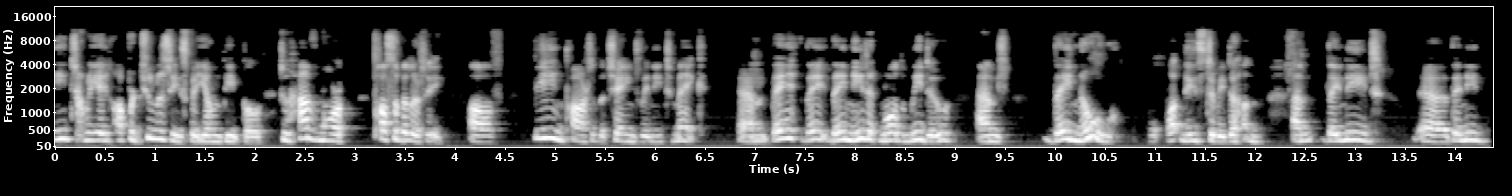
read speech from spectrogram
need to create opportunities for young people to have more possibility of being part of the change we need to make. Um, they, they, they need it more than we do, and they know what needs to be done, and they need, uh, they need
